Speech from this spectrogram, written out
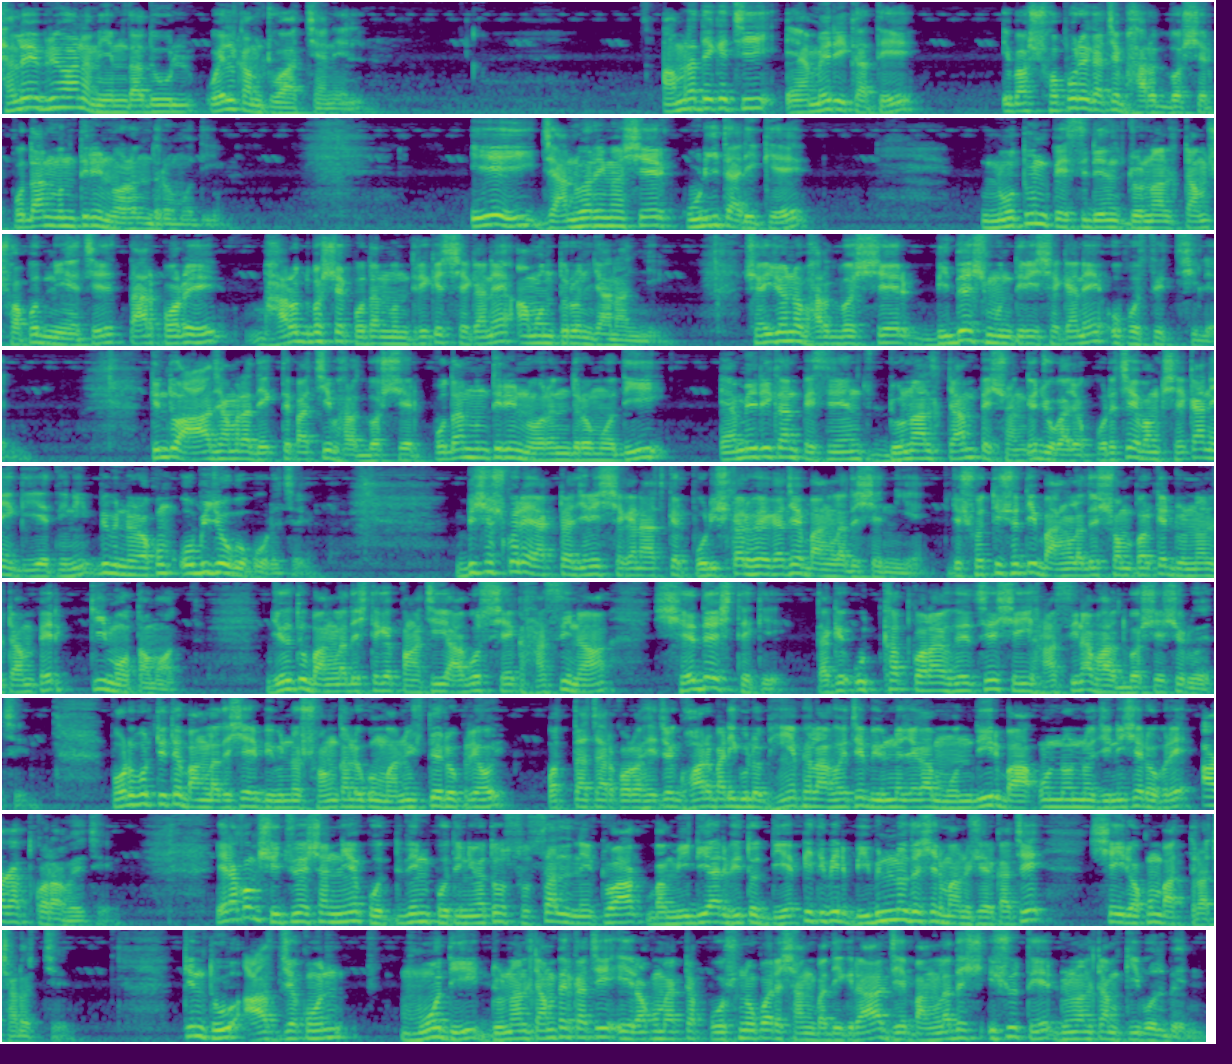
Hello everyone, আমি Emdadul welcome to our channel. আমরা দেখেছি আমেরিকাতে এবার সফরে গেছে ভারতবর্ষের প্রধানমন্ত্রী নরেন্দ্র মোদী। এই জানুয়ারি মাসের কুড়ি তারিখে নতুন প্রেসিডেন্ট ডোনাল্ড ট্রাম্প শপথ নিয়েছে। তারপরে ভারতবর্ষের প্রধানমন্ত্রীকে সেখানে আমন্ত্রণ জানাননি। সেই জন্য ভারতবর্ষের বিদেশ মন্ত্রী সেখানে উপস্থিত ছিলেন। কিন্তু আজ আমরা দেখতে পাচ্ছি ভারতবর্ষের প্রধানমন্ত্রী Narendra Modi American president Donald ট্রাম্পের সঙ্গে যোগাযোগ করেছে এবং সেখানে গিয়ে তিনি বিভিন্ন রকম অভিযোগও করেছে। বিশেষ করে একটা জিনিস সেখানে আজকের পরিষ্কার হয়ে গেছে বাংলাদেশের নিয়ে, যে সত্যি সত্যি বাংলাদেশ সম্পর্কে ডোনাল্ড ট্রাম্পের কী মতামত? যেহেতু বাংলাদেশ থেকে পাঁচই আগস্ট শেখ হাসিনা সে দেশ থেকে তাকে উৎখাত করা হয়েছে সেই হাসিনা ভারতবর্ষে এসে রয়েছে। পরবর্তীতে বাংলাদেশের বিভিন্ন সংখ্যালঘু মানুষদের উপরেও অত্যাচার করা হয়েছে ঘর বাড়িগুলো ভেঙে ফেলা হয়েছে, বিভিন্ন জায়গায় মন্দির বা অন্য অন্য জিনিসের ওপরে আঘাত করা হয়েছে। এরকম সিচুয়েশন নিয়ে প্রতিদিন প্রতিনিয়ত সোশ্যাল নেটওয়ার্ক বা মিডিয়ার ভিতর দিয়ে পৃথিবীর বিভিন্ন দেশের মানুষের কাছে সেই রকম বার্তা ছাড়াচ্ছে। কিন্তু আজ যখন মোদি ডোনাল্ড ট্রাম্পের কাছে এরকম একটা প্রশ্ন করে সাংবাদিকরা যে বাংলাদেশ ইস্যুতে ডোনাল্ড ট্রাম্প কী বলবেন?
